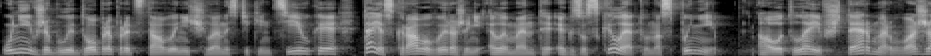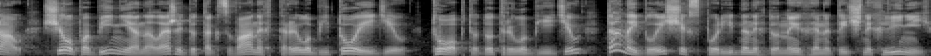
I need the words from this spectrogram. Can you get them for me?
У ній вже були добре представлені членисті кінцівки та яскраво виражені елементи екзоскелету на спині. А от Лейв Штермер вважав, що опабінія належить до так званих трилобітоїдів, тобто до трилобітів та найближчих споріднених до них генетичних ліній.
